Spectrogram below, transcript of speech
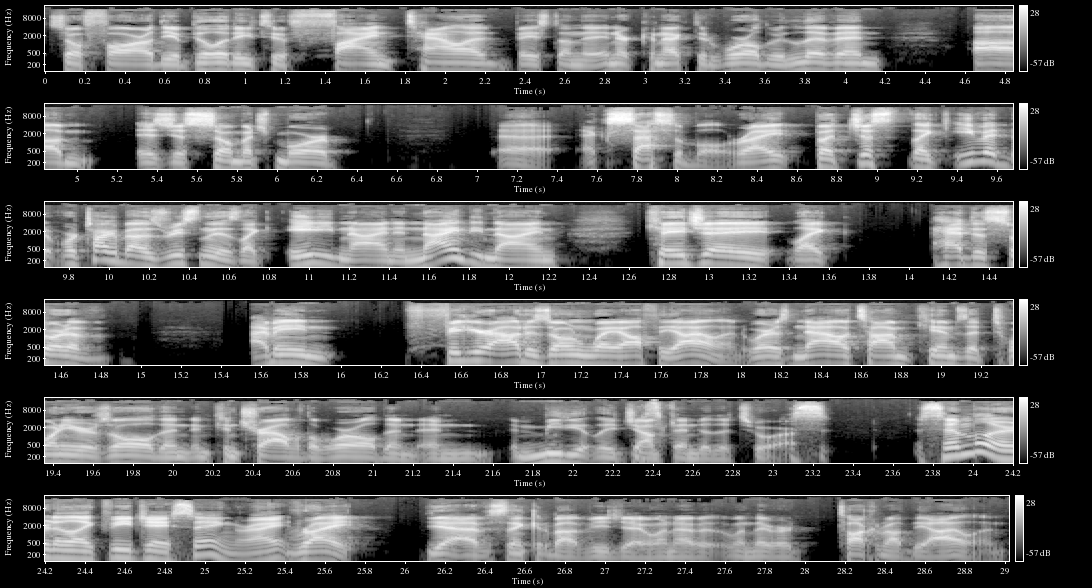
so far. The ability to find talent based on the interconnected world we live in um, is just so much more uh, accessible, right? But just like even we're talking about as recently as like 89 and 99, KJ like had to sort of, I mean, figure out his own way off the island. Whereas now Tom Kim's at 20 years old and, and can travel the world and, and immediately jump it's, into the tour. S- similar to like Vijay Singh, right? Right. Yeah, I was thinking about Vijay when I when they were talking about the island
